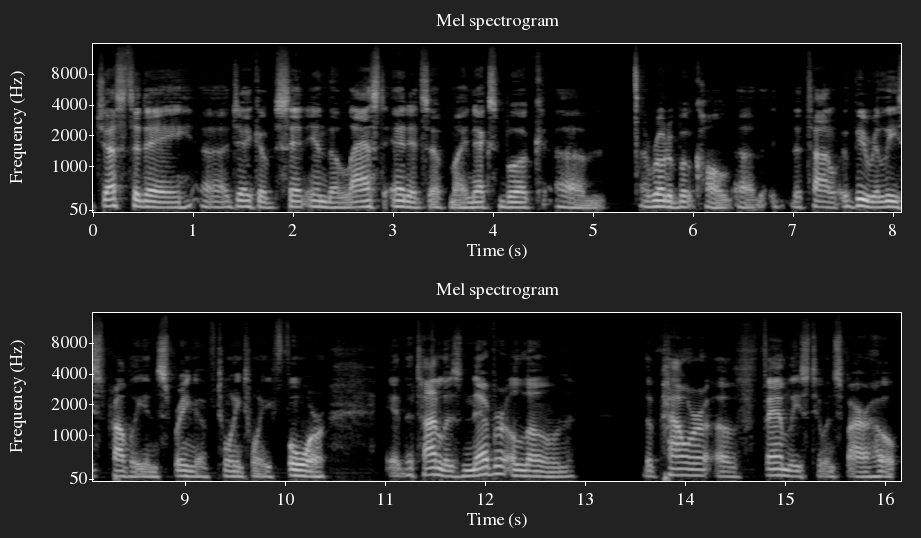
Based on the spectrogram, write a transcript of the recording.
just today, uh, Jacob sent in the last edits of my next book. Um, I wrote a book called uh, the title. It'll be released probably in spring of 2024. The title is "Never Alone: The Power of Families to Inspire Hope."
